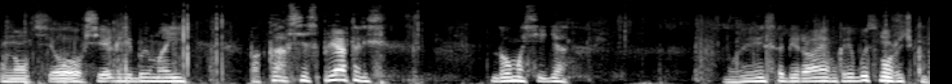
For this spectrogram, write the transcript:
Ну все, все грибы мои, пока все спрятались, дома сидят. Мы собираем грибы с ножичком.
